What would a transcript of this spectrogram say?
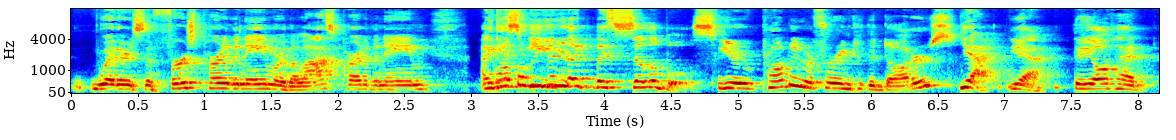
whether it's the first part of the name or the last part of the name. I guess Probably even like the syllables. You're probably referring to the daughters. Yeah, Yeah, they all had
